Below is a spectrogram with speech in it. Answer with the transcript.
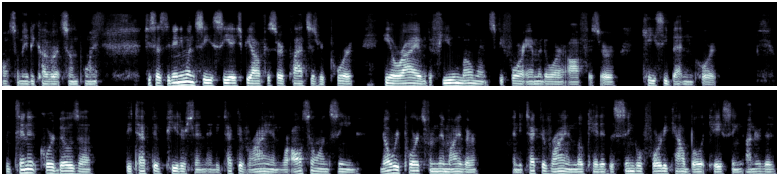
also maybe cover at some point. She says, Did anyone see CHP Officer Platz's report? He arrived a few moments before Amador Officer Casey Betancourt. Lieutenant Cordoza, Detective Peterson, and Detective Ryan were also on scene. No reports from them either. And Detective Ryan located the single 40 cal bullet casing under the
